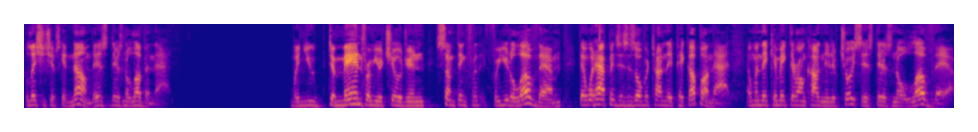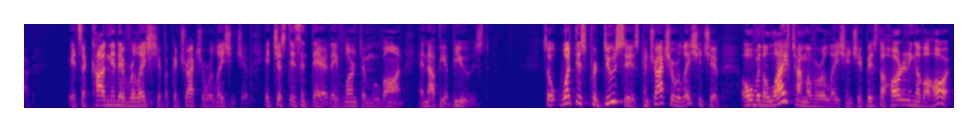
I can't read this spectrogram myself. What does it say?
relationships get numb. There's, there's no love in that. When you demand from your children something for, for you to love them, then what happens is, is over time they pick up on that. And when they can make their own cognitive choices, there's no love there. It's a cognitive relationship, a contractual relationship. It just isn't there. They've learned to move on and not be abused. So what this produces, contractual relationship, over the lifetime of a relationship is the hardening of a heart.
